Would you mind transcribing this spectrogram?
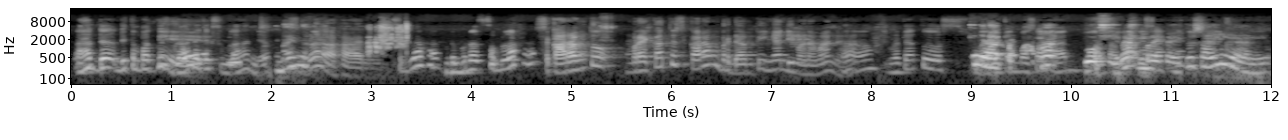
Ada di tempat gue juga Iya. ada Jack sebelahan ya. Sebelahan. Sebelahan, benar-benar sebelahan. Sekarang tuh mereka tuh sekarang berdampingan di mana-mana. Heeh, mereka tuh Iya, pasangan. gue kira mereka itu saingan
